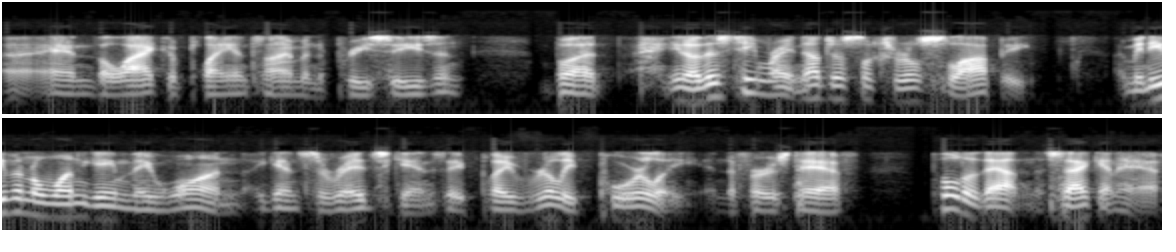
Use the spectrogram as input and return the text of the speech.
uh, and the lack of playing time in the preseason, but you know, this team right now just looks real sloppy. I mean, even the one game they won against the Redskins, they played really poorly in the first half, pulled it out in the second half.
